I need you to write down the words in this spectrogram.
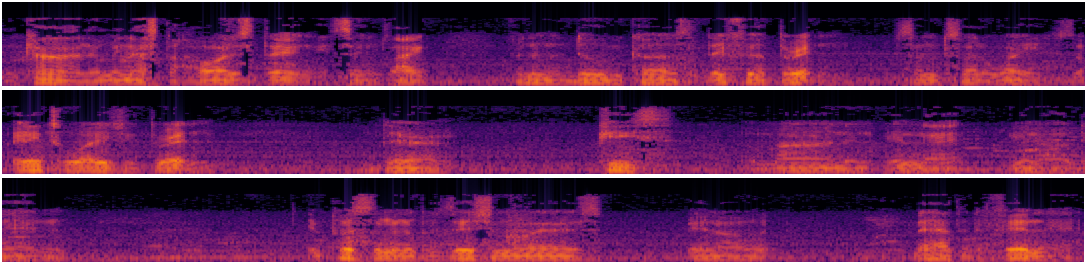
and kind. I mean, that's the hardest thing. It seems like for them to do because they feel threatened some sort of way. So any two ways you threaten their peace of mind and in that, you know, then it puts them in a position where you know, they have to defend that.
